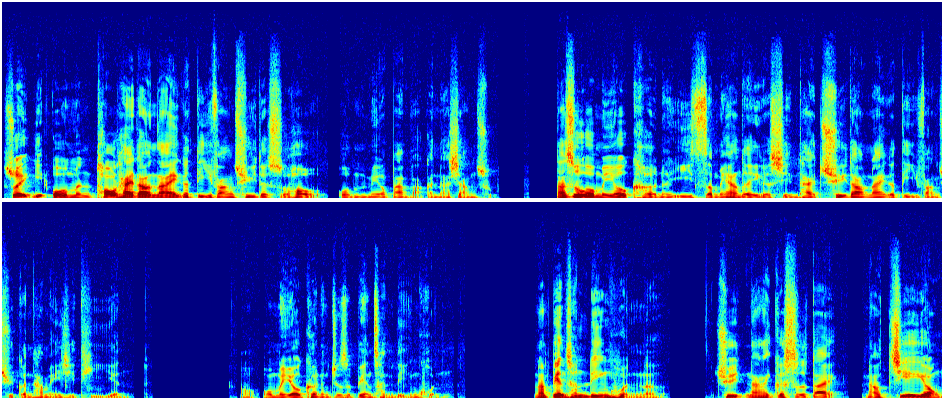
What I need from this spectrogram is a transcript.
所以，我们投胎到那一个地方去的时候，我们没有办法跟他相处。但是，我们有可能以怎么样的一个形态去到那个地方去跟他们一起体验？哦，我们有可能就是变成灵魂。那变成灵魂呢？去那一个时代，然后借用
